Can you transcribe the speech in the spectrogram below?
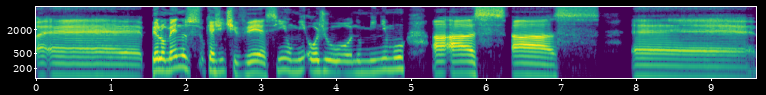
é, é pelo menos o que a gente vê assim hoje no mínimo as as é,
